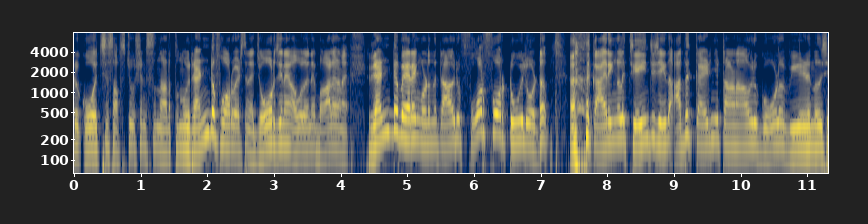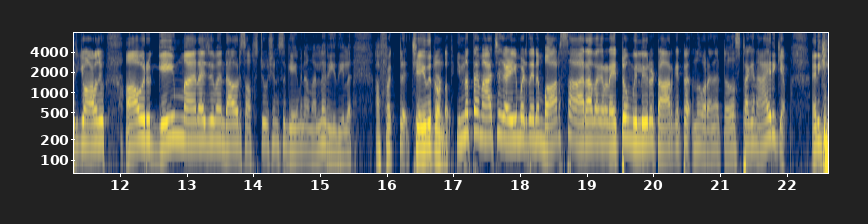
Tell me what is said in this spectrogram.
ഒരു കോച്ച് സബ്സ്റ്റിറ്റ്യൂഷൻസ് നടത്തുന്നു. രണ്ട് ഫോർവേഡ്സിനെ ജോർജിനെ അതുപോലെ തന്നെ ബാലകണെ രണ്ട് പേരെയും കൊണ്ടുവന്നിട്ട് ആ ഒരു ഫോർ ഫോർ ടൂവിലോട്ട് കാര്യങ്ങൾ ചേഞ്ച് ചെയ്ത് അത് കഴിഞ്ഞിട്ടാണ് ആ ഒരു ഗോൾ വീഴുന്നത്. ശരിക്കും പറഞ്ഞു ആ ഒരു ഗെയിം മാനേജ്മെന്റ് ആ ഒരു സബ്സ്റ്റിറ്റ്യൂഷൻസ് ഗെയിമിനെ നല്ല രീതിയിൽ അഫക്റ്റ് ചെയ്തിട്ടുണ്ട്. ഇന്നത്തെ മാച്ച് കഴിയുമ്പോഴത്തേനും ബാർസ ആരാധകരുടെ ഏറ്റവും വലിയൊരു ടാർഗറ്റ് എന്ന് പറയുന്നത് ടേസ്റ്റഗൻ ആയിരിക്കാം. എനിക്ക്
